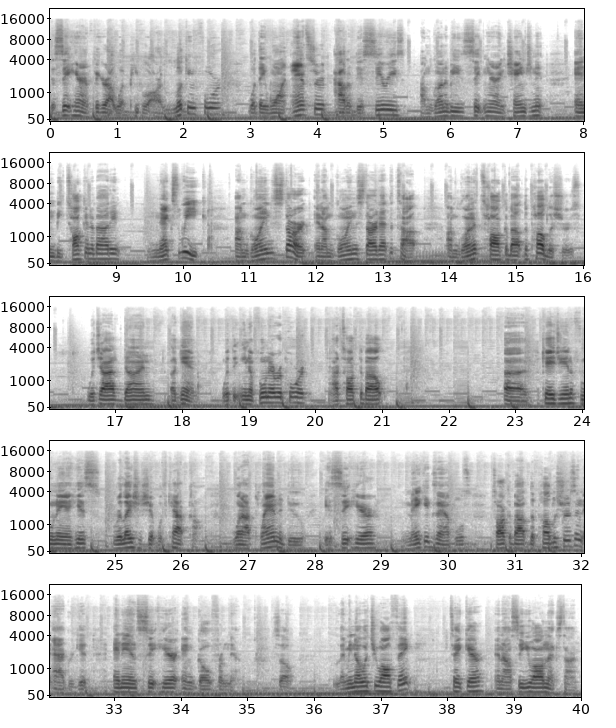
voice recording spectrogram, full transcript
to sit here and figure out what people are looking for, what they want answered out of this series. I'm going to be sitting here and changing it and be talking about it next week. I'm going to start, and I'm going to start at the top. I'm going to talk about the publishers, which I've done again with the Inafune report, I talked about uh, Inafune and his relationship with Capcom. What I plan to do is sit here, make examples, talk about the publishers in aggregate, and then sit here and go from there. So, let me know what you all think. Take care, and I'll see you all next time.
